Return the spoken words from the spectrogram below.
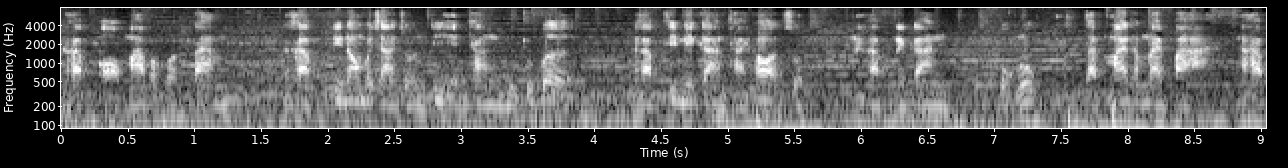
นะครับออกมาปรากฏตามนะครับพี่น้องประชาชนที่เห็นทางยูทูบเบอร์นะครับที่มีการถ่ายทอดสดนะครับในการบุกรุกตัดไม้ทำลายป่านะครับ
